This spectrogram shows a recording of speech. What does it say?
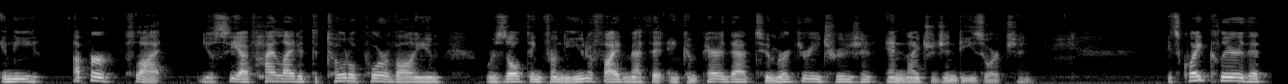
In the upper plot, you'll see I've highlighted the total pore volume resulting from the unified method and compared that to mercury intrusion and nitrogen desorption. It's quite clear that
